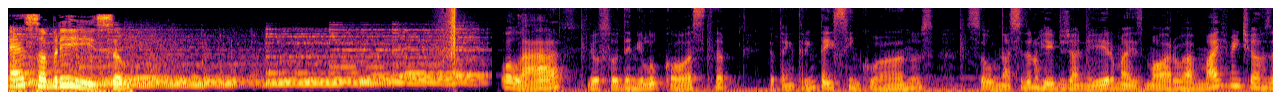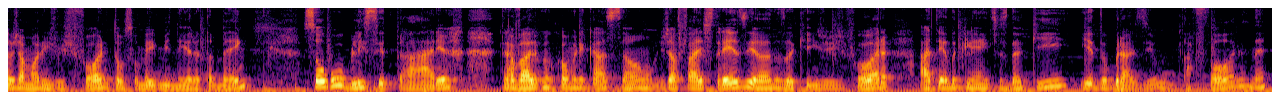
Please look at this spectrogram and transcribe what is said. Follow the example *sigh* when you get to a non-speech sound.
É sobre isso. Olá, eu sou Danilo Costa, eu tenho 35 anos, sou nascida no Rio de Janeiro, mas moro há mais de 20 anos, eu já moro em Juiz de Fora, então sou meio mineira também. Sou publicitária, *laughs* trabalho com comunicação já faz 13 anos aqui em Juiz de Fora, atendo clientes daqui e do Brasil afora, né?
